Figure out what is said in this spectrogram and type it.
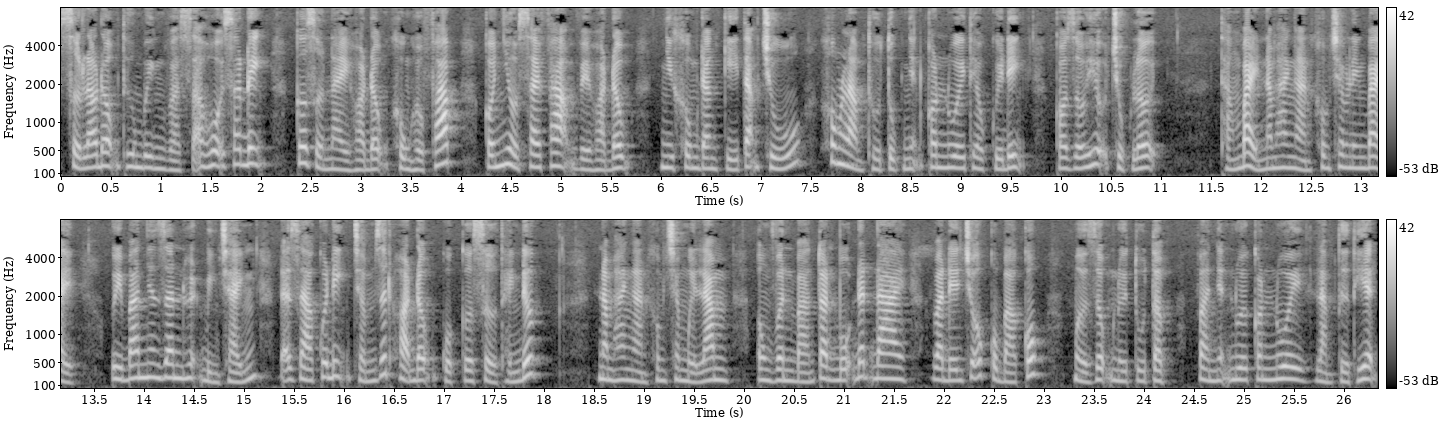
Sở Lao động Thương binh và Xã hội xác định cơ sở này hoạt động không hợp pháp, có nhiều sai phạm về hoạt động như không đăng ký tạm trú, không làm thủ tục nhận con nuôi theo quy định, có dấu hiệu trục lợi. Tháng 7 năm 2007, Ủy ban Nhân dân huyện Bình Chánh đã ra quyết định chấm dứt hoạt động của cơ sở Thánh Đức. Năm 2015, ông Vân bán toàn bộ đất đai và đến chỗ của bà Cúc mở rộng nơi tu tập và nhận nuôi con nuôi làm từ thiện.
